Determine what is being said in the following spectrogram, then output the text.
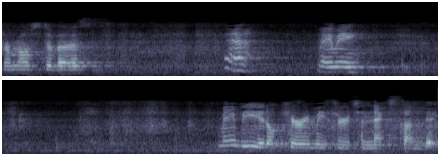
for most of us. Eh, maybe maybe it'll carry me through to next Sunday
